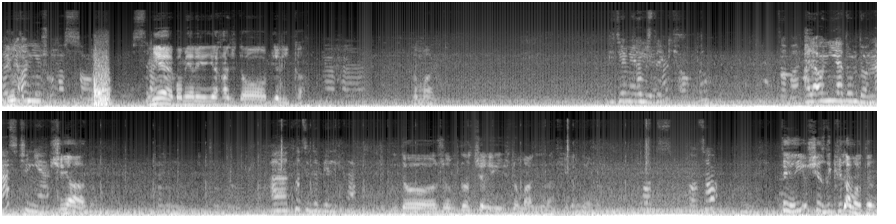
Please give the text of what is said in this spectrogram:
Pewnie Jutro- oni już u nas są. Sra- Nie, bo mieli jechać do Bielika, Aha. do Magdy. Gdzie mieli jechać? jakieś auto? Zobacz. Ale oni jadą do nas, czy nie? Przyjadą. A po co do Bielika? Do, żeby chcieli iść do Magdy na chwilę, nie wiem. Po, po co? Ty, już się zlikwidował ten,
